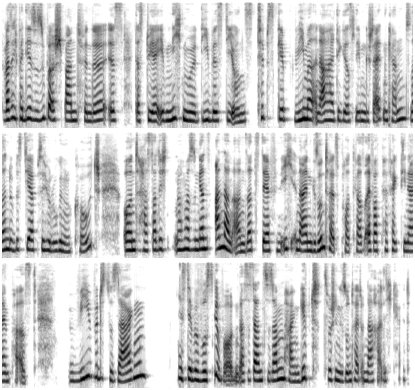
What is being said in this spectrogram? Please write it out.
Was ich bei dir so super spannend finde, ist, dass du ja eben nicht nur die bist, die uns Tipps gibt, wie man ein nachhaltigeres Leben gestalten kann, sondern du bist ja Psychologin und Coach und hast dadurch nochmal so einen ganz anderen Ansatz, der, finde ich, in einen Gesundheitspodcast einfach perfekt hineinpasst. Wie würdest du sagen, ist dir bewusst geworden, dass es da einen Zusammenhang gibt zwischen Gesundheit und Nachhaltigkeit?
